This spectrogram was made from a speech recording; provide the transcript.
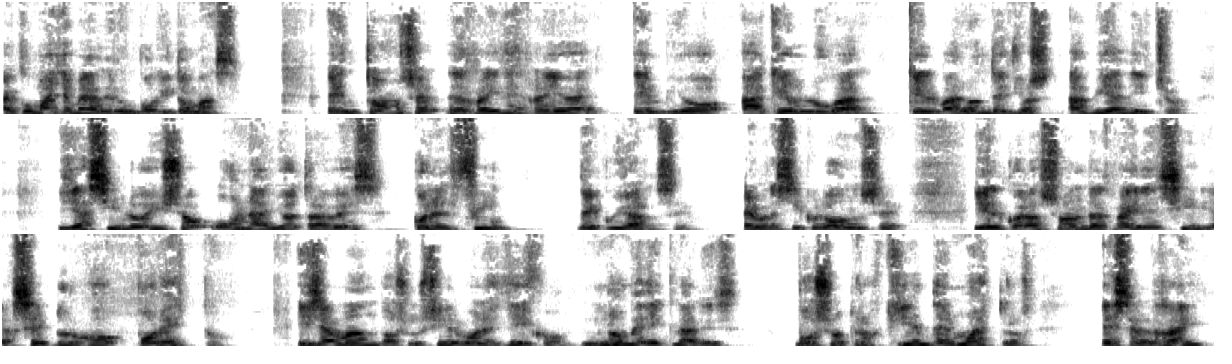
acompáñame a leer un poquito más. Entonces el rey de Israel envió a aquel lugar que el varón de Dios había dicho, y así lo hizo una y otra vez con el fin de cuidarse. El versículo 11, y el corazón del rey de Siria se turbó por esto y llamando a sus siervos les dijo, no me declares vosotros quién de nuestros es el rey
